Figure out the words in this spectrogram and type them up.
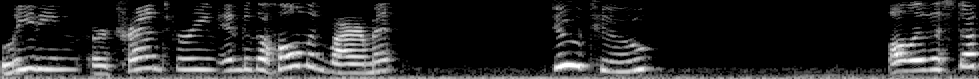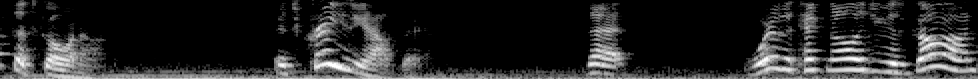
bleeding or transferring into the home environment due to all of this stuff that's going on. It's crazy out there that where the technology is gone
